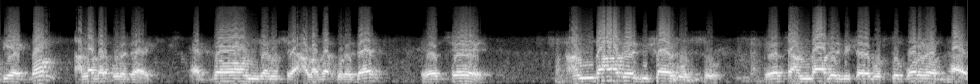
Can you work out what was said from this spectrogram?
দিয়ে একদম আলাদা করে দেয়, একদম যেন সে আলাদা করে দেয়, এ হচ্ছে আন্দাজের বিষয়বস্তু। এ হচ্ছে আন্দাজের বিষয়বস্তু। পরের অধ্যায়,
